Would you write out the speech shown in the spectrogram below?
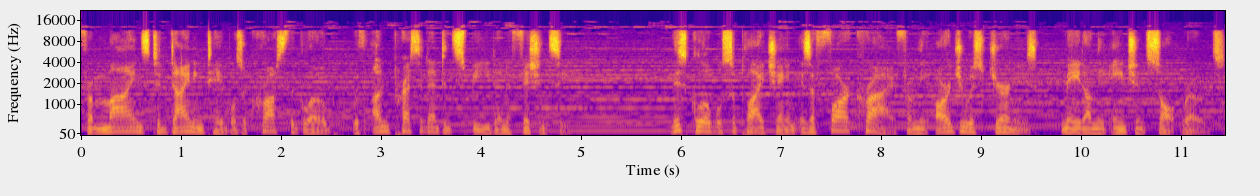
from mines to dining tables across the globe with unprecedented speed and efficiency. This global supply chain is a far cry from the arduous journeys made on the ancient salt roads.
